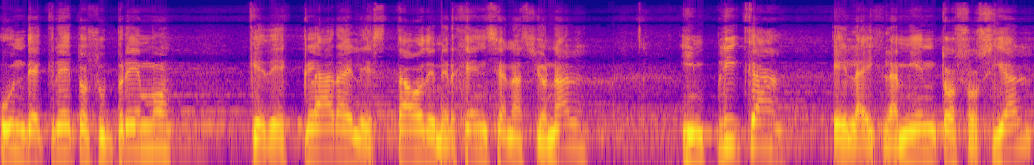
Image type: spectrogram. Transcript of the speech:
un decreto supremo que declara el estado de emergencia nacional implica el aislamiento social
